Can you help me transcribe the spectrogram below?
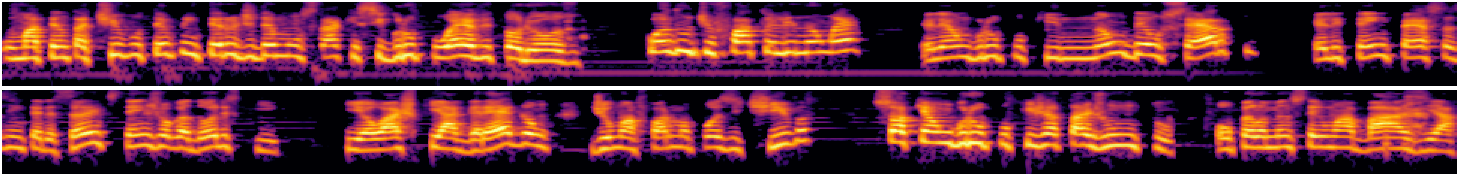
uma tentativa o tempo inteiro de demonstrar que esse grupo é vitorioso, quando de fato ele não é. Ele é um grupo que não deu certo, ele tem peças interessantes, tem jogadores que, que eu acho que agregam de uma forma positiva, só que é um grupo que já está junto, ou pelo menos tem uma base há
